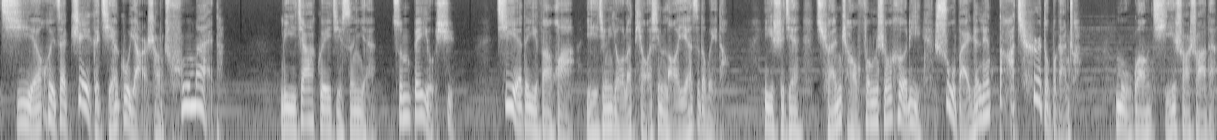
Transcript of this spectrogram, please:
七爷会在这个节骨眼上出卖他。李家规矩森严，尊卑有序。七爷的一番话已经有了挑衅老爷子的味道，一时间全场风声鹤唳，数百人连大气儿都不敢喘，目光齐刷刷地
